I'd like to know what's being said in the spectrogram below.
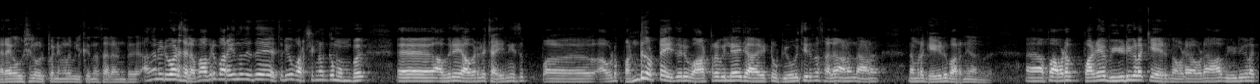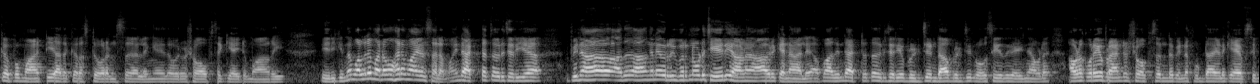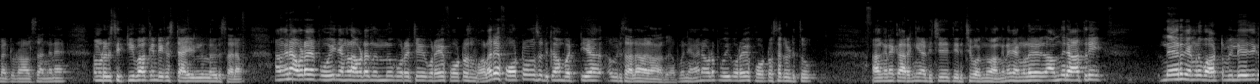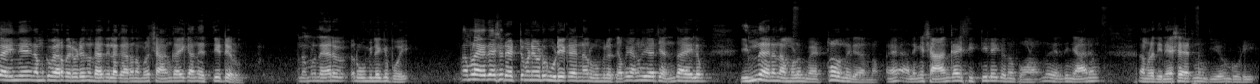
കരകൗശല ഉൽപ്പന്നങ്ങൾ വിൽക്കുന്ന സ്ഥലമുണ്ട്. അങ്ങനെ ഒരുപാട് സ്ഥലം. അപ്പോൾ അവർ പറയുന്നത് ഇത് എത്രയോ വർഷങ്ങൾക്ക് മുമ്പ് അവർ അവരുടെ ചൈനീസ് അവിടെ പണ്ട് തൊട്ടേ ഇതൊരു വാട്ടർ വില്ലേജ് ആയിട്ട് ഉപയോഗിച്ചിരുന്ന സ്ഥലമാണെന്നാണ് നമ്മുടെ ഗൈഡ് പറഞ്ഞു തന്നത്. അപ്പോൾ അവിടെ പഴയ വീടുകളൊക്കെ ആയിരുന്നു അവിടെ. അവിടെ ആ വീടുകളൊക്കെ ഇപ്പോൾ മാറ്റി അതൊക്കെ റെസ്റ്റോറന്റ്സ് അല്ലെങ്കിൽ ഓരോ ഷോപ്സൊക്കെ ആയിട്ട് മാറി ഇരിക്കുന്ന വളരെ മനോഹരമായ ഒരു സ്ഥലം. അതിന്റെ അറ്റത്ത് ഒരു ചെറിയ പിന്നെ ആ അത് അങ്ങനെ ഒരു റിവറിനോട് ചേരിയാണ് ആ ഒരു കനാൽ അപ്പോൾ അതിന്റെ അറ്റത്ത് ഒരു ചെറിയ ബ്രിഡ്ജ് ഉണ്ട്. ആ ബ്രിഡ്ജ് ക്രോസ് ചെയ്ത് കഴിഞ്ഞാൽ അവിടെ അവിടെ കുറേ ബ്രാൻഡഡ് ഷോപ്സ് ഉണ്ട്. പിന്നെ ഫുഡ് ആയാലും കെ എഫ് സി മെക്ഡൊണാൾഡ്സ് അങ്ങനെ നമ്മുടെ ഒരു സിറ്റി വാക്കിന്റെ ഒക്കെ സ്റ്റൈലുള്ള ഒരു സ്ഥലം. അങ്ങനെ അവിടെ പോയി ഞങ്ങൾ അവിടെ നിന്ന് കുറച്ച് കുറേ ഫോട്ടോസ് വളരെ ഫോട്ടോസ് എടുക്കാൻ പറ്റിയ ഒരു സ്ഥലമാണ് അത് അപ്പോൾ ഞാൻ അവിടെ പോയി കുറേ ഫോട്ടോസൊക്കെ എടുത്തു. അങ്ങനെ കറങ്ങി അടിച്ച് തിരിച്ചു വന്നു. അങ്ങനെ ഞങ്ങൾ അന്ന് രാത്രി നേരെ ഞങ്ങൾ വാട്ടർ വില്ലേജ് കഴിഞ്ഞ് നമുക്ക് വേറെ പരിപാടിയൊന്നും ഉണ്ടായിരുന്നില്ല. കാരണം നമ്മൾ ഷാങ്കായിക്ക് അന്ന് എത്തിയിട്ടേ ഉള്ളൂ. നമ്മൾ നേരെ റൂമിലേക്ക് പോയി. നമ്മൾ ഏകദേശം ഒരു എട്ട് മണിയോട് കൂടിയൊക്കെ തന്നെ റൂമിലെത്തി. അപ്പോൾ ഞങ്ങൾ വിചാരിച്ചു എന്തായാലും ഇന്ന് തന്നെ നമ്മൾ മെട്രോ ഒന്ന് കയറണം. അല്ലെങ്കിൽ ഷാങ്കായ് സിറ്റിയിലേക്ക് ഒന്ന് പോകണം എന്ന് കരുതി ഞാനും നമ്മുടെ ദിനേശ് ഏട്ടനും ജീവൻ കൂടി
